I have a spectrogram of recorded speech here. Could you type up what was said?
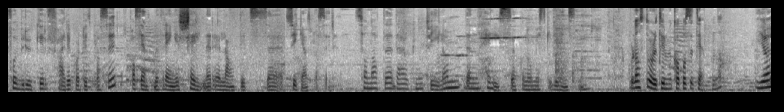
forbruker færre korttidsplasser. Pasientene trenger sjeldnere langtids eh, sykehjemsplasser. Sånn at eh, det er jo ikke noe tvil om den helseøkonomiske gevinsten. Hvordan står det til med kapasiteten, da? Ja,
